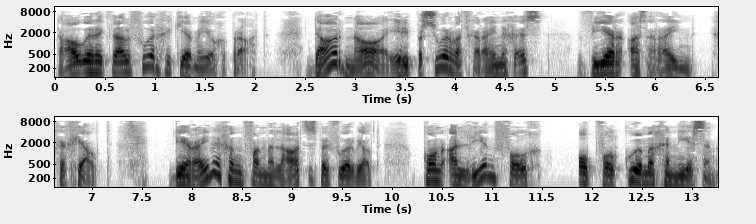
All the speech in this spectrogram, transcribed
Daaroor het ek wel vorige keer met jou gepraat. Daarna het die persoon wat gereinig is, weer as rein gegeld. Die reiniging van melaatses byvoorbeeld kon alleen volg op volkomme genesing.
